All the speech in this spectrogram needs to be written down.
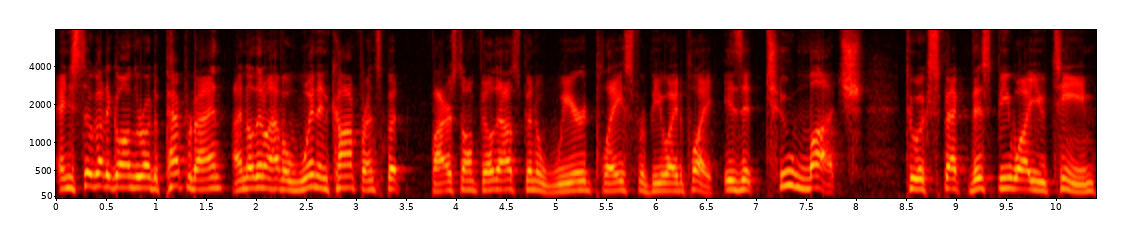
and you still got to go on the road to Pepperdine. I know they don't have a win in conference, but Firestone Fieldhouse has been a weird place for BYU to play. Is it too much to expect this BYU team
